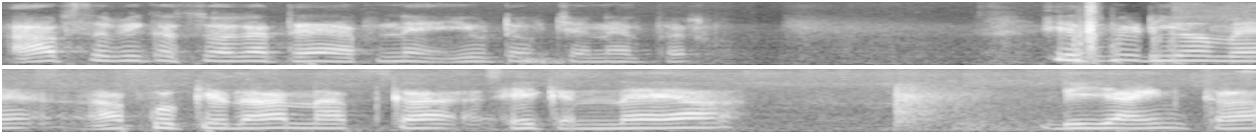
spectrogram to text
आप सभी का स्वागत है अपने YouTube चैनल पर। इस वीडियो में आपको केदारनाथ का एक नया डिज़ाइन का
